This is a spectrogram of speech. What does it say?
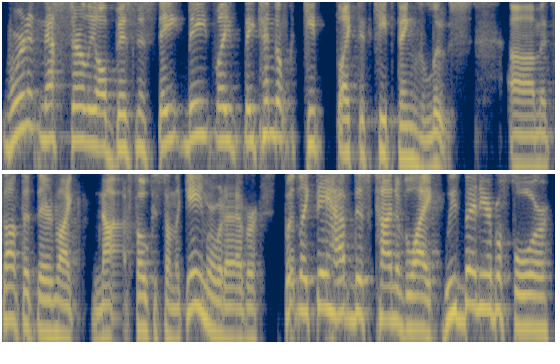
weren't necessarily all business. They they like they tend to keep like to keep things loose. Um, it's not that they're like not focused on the game or whatever, but like they have this kind of like, we've been here before.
